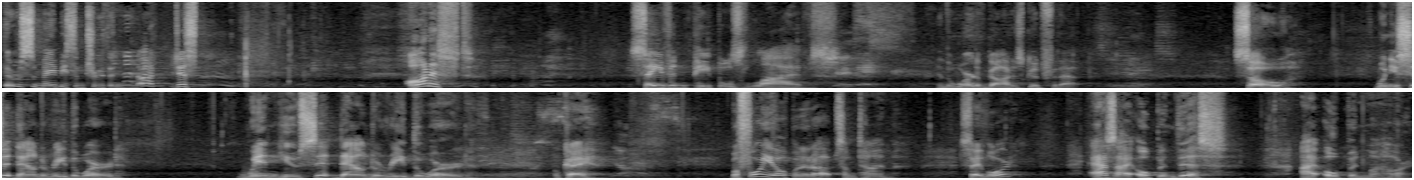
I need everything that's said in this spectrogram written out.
there was some, maybe some truth, and not just honest saving people's lives. And the Word of God is good for that. So, when you sit down to read the Word, when you sit down to read the Word, okay, before you open it up sometime, say, Lord, as I open this, I open my heart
